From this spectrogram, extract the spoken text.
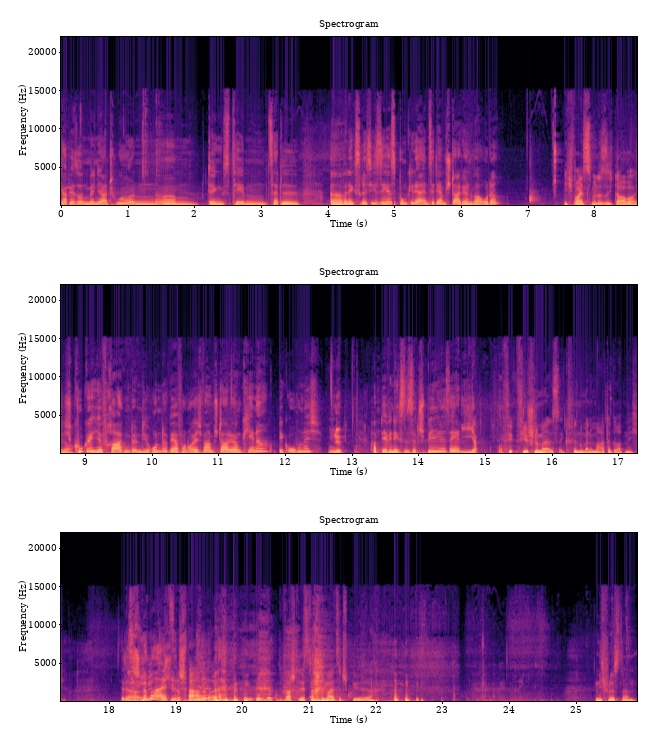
hab hier so einen Miniaturen-Dings, Themenzettel. Äh, wenn ich es richtig sehe, ist Bunky der Einzige, der im Stadion war, oder? Ich weiß zumindest, dass ich da war, ja. Ich gucke hier fragend in die Runde. Wer von euch war im Stadion? Keiner? Ich auch nicht. Nö. Habt ihr wenigstens das Spiel gesehen? Ja. Viel, viel schlimmer ist, ich finde meine Mate gerade nicht. Das ist schlimmer als das Spiel. Zettel. Was ist schlimmer als das Spiel, ja. Nicht flüstern.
